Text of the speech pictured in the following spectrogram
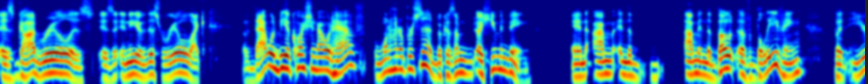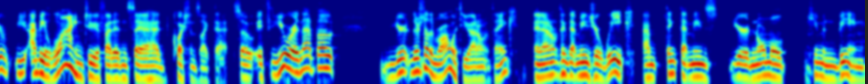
is God real? Is is any of this real? Like, that would be a question I would have 100% because I'm a human being, and I'm in the I'm in the boat of believing. But you're you, I'd be lying to you if I didn't say I had questions like that. So if you were in that boat, you're there's nothing wrong with you. I don't think, and I don't think that means you're weak. I think that means you're a normal human being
